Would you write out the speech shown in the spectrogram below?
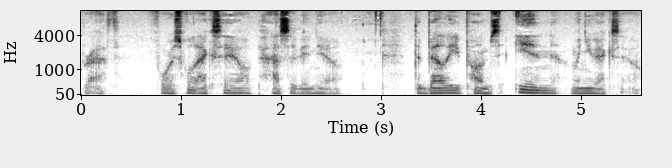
breath. Forceful exhale, passive inhale the belly pumps in when you exhale.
